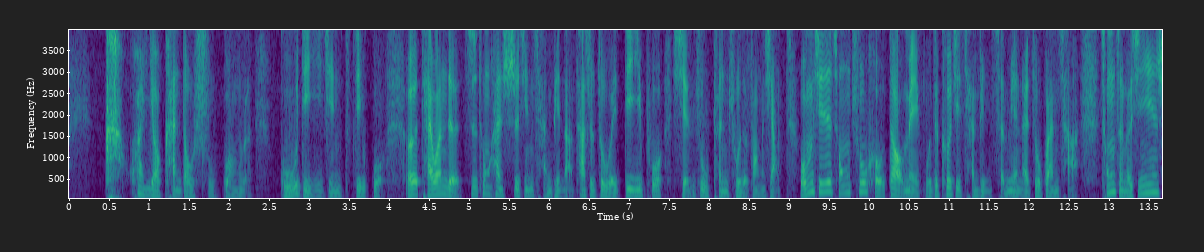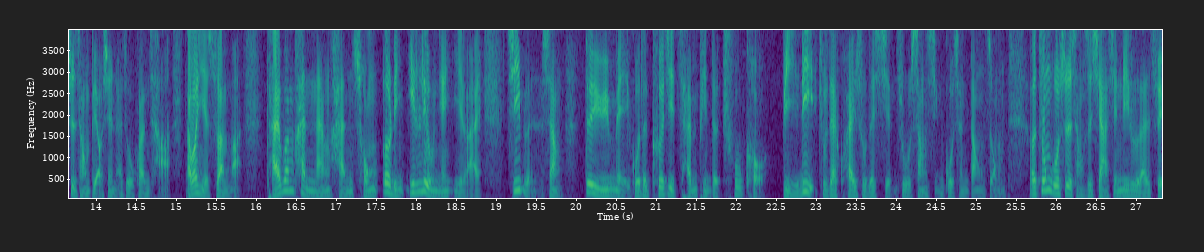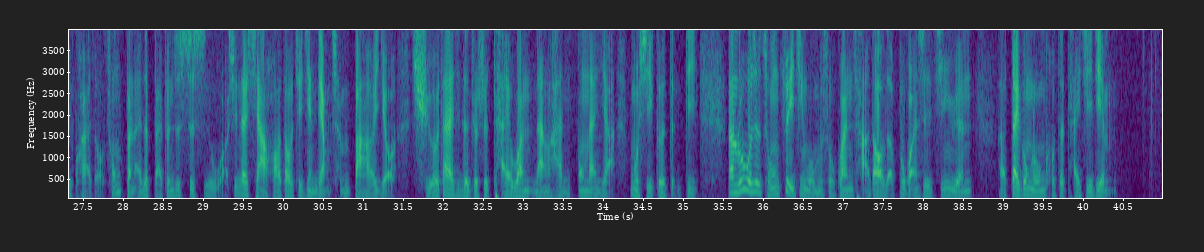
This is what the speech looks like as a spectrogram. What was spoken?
快要看到曙光了，谷底已经度过。而台湾的资通和视听产品呢、它是作为第一波显著喷出的方向。我们其实从出口到美国的科技产品层面来做观察，从整个新兴市场表现来做观察，台湾也算嘛。台湾和南韩从二零一六年以来，基本上对于美国的科技产品的出口。比例就在快速的显著上行过程当中，而中国市场是下行力度来的最快的，从本来的百分之四十五啊，现在下滑到接近两成八而已哦，取而代之的就是台湾、南韩、东南亚、墨西哥等地。那如果是从最近我们所观察到的，不管是晶圆啊代工龙头的台积电，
